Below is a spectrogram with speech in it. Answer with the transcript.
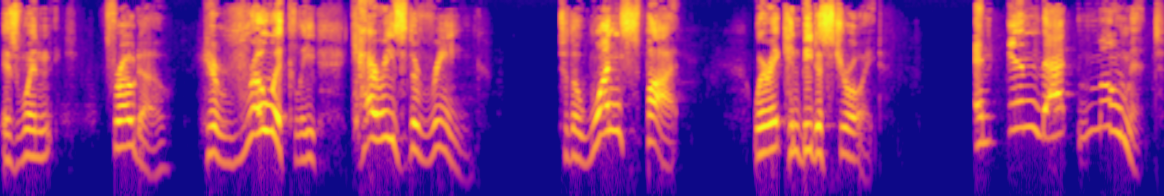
is when Frodo heroically carries the ring to the one spot where it can be destroyed. And in that moment,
